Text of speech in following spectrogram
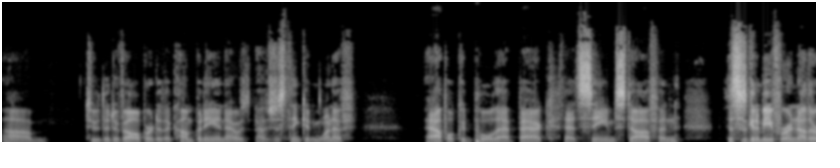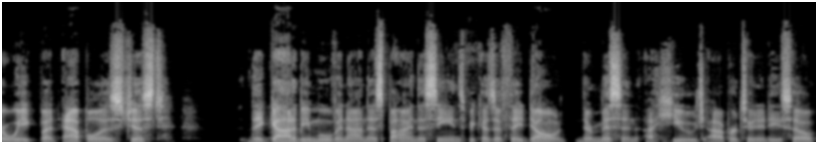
um, to the developer, to the company. And I was I was just thinking, what if Apple could pull that back, that same stuff? And this is going to be for another week, but Apple is just they got to be moving on this behind the scenes because if they don't, they're missing a huge opportunity. So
